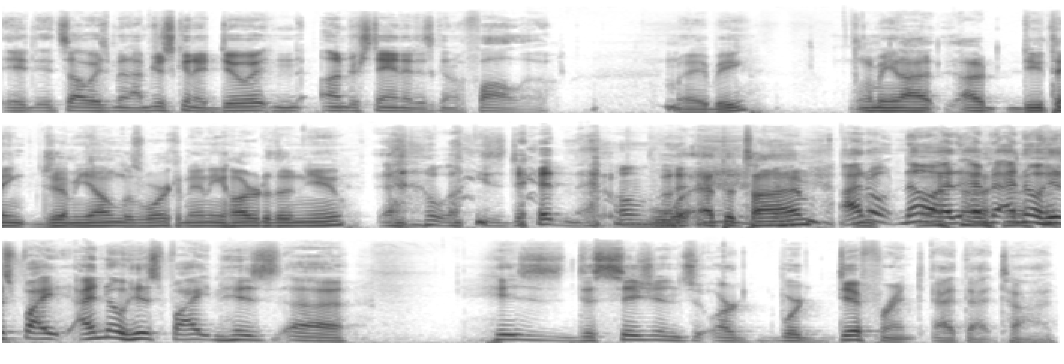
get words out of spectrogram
it. It's always been, I'm just going to do it and understand it is going to follow. Maybe. I mean, I, I do you think Jim Young was working any harder than you well, he's dead now. At the time? I don't know. I, I know his fight. I know his fight and his uh, his decisions are were different at that time.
